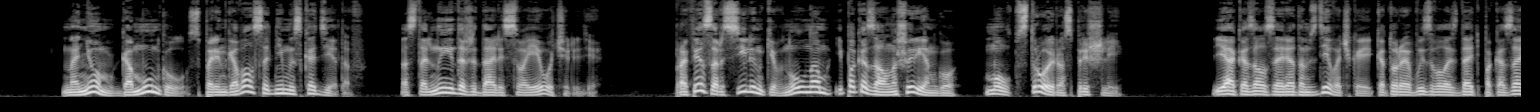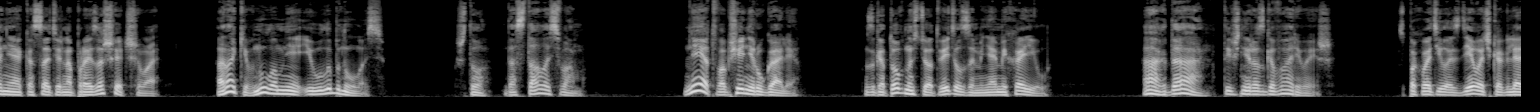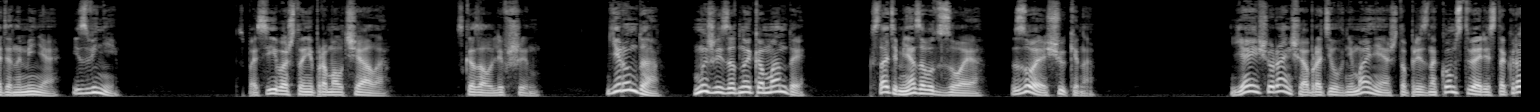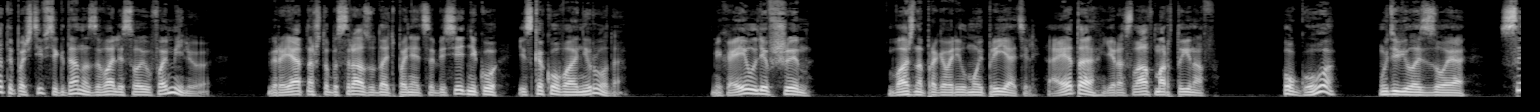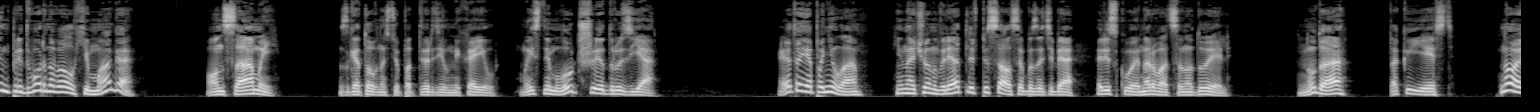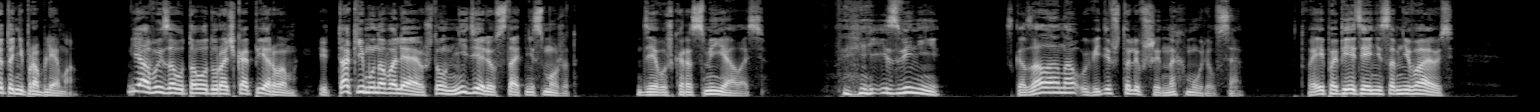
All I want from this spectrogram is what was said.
На нем гомункул спарринговал с одним из кадетов. Остальные дожидались своей очереди. Профессор Силин кивнул нам и показал на шеренгу, мол, в строй раз пришли. Я оказался рядом с девочкой, которая вызвалась дать показания касательно произошедшего. Она кивнула мне и улыбнулась. «Что, досталось вам?» «Нет, вообще не ругали», — с готовностью ответил за меня Михаил. «Ах, да, ты ж не разговариваешь. — спохватилась девочка, глядя на меня. «Извини». «Спасибо, что не промолчала», — сказал Левшин. «Ерунда. Мы же из одной команды. Кстати, меня зовут Зоя. Зоя Щукина». Я еще раньше обратил внимание, что при знакомстве аристократы почти всегда называли свою фамилию. Вероятно, чтобы сразу дать понять собеседнику, из какого они рода. «Михаил Левшин», — важно проговорил мой приятель, — «а это Ярослав Мартынов». «Ого!» — удивилась Зоя. «Сын придворного алхимага?» «Он самый!» — с готовностью подтвердил Михаил. «Мы с ним лучшие друзья!» «Это я поняла. Иначе он вряд ли вписался бы за тебя, рискуя нарваться на дуэль». «Ну да, так и есть. Но это не проблема. Я вызову того дурачка первым, и так ему наваляю, что он неделю встать не сможет». Девушка рассмеялась. «Извини», — сказала она, увидев, что Левшин нахмурился. «В твоей победе я не сомневаюсь.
